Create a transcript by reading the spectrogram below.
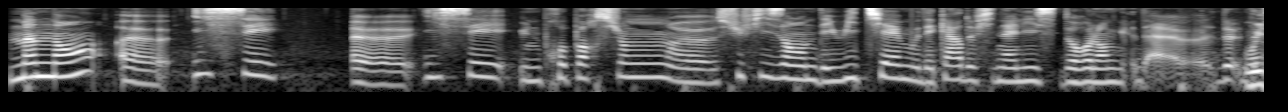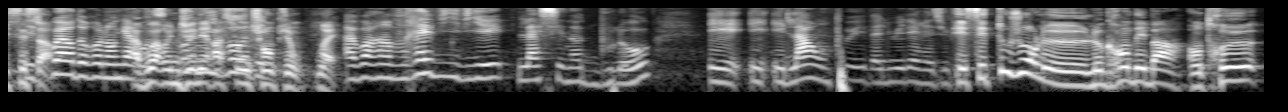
Maintenant, euh, hisser euh, hisser une proportion euh, suffisante des huitièmes ou des quarts de finalistes de Roland, euh, de, oui, des joueurs de Roland Garros. Avoir une génération de champions. Avoir un vrai vivier, là c'est notre boulot. Et, là, on peut évaluer les résultats. Et c'est toujours le, le, grand débat entre,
